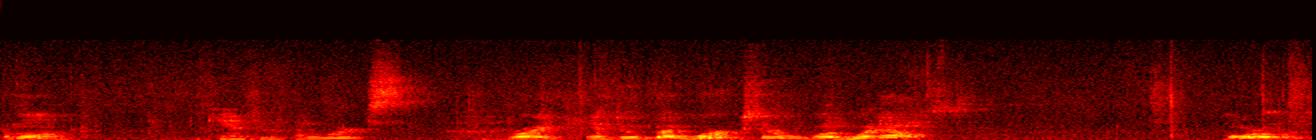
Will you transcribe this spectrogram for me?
Come on, You can't do it by works. right? Can't do it by works or what, what else? Moralism.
